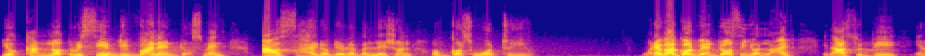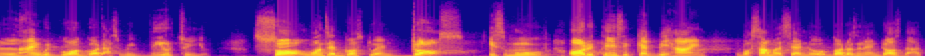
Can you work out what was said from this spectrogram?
you cannot receive divine endorsement outside of the revelation of God's word to you. Whatever God will endorse in your life, it has to be in line with what God has revealed to you. Saul wanted God to endorse his move, all the things he kept behind. But Samuel said, No, God doesn't endorse that.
